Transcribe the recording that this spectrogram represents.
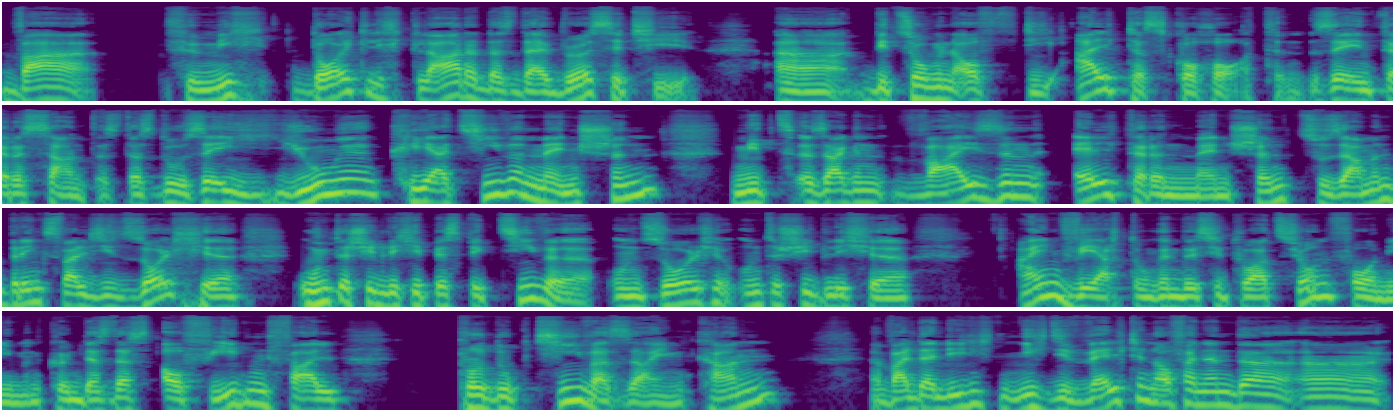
war für mich deutlich klarer, dass Diversity äh, bezogen auf die Alterskohorten sehr interessant ist, dass du sehr junge, kreative Menschen mit, äh, sagen, weisen, älteren Menschen zusammenbringst, weil sie solche unterschiedliche Perspektive und solche unterschiedliche Einwertungen der Situation vornehmen können, dass das auf jeden Fall produktiver sein kann, weil da nicht, nicht die Welten aufeinander äh,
